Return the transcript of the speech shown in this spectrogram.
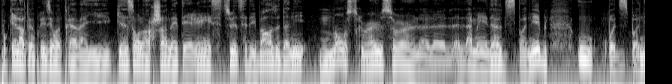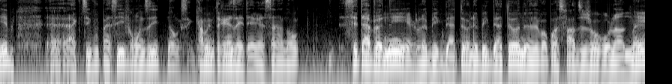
pour quelle entreprise ils vont travailler, quels sont leurs champs d'intérêt, ainsi de suite. C'est des bases de données monstrueuses sur le, la main-d'œuvre disponible ou pas disponible, euh, active ou passive, on dit. Donc, c'est quand même très intéressant. Donc, c'est à venir, le big data. Le big data ne va pas se faire du jour au lendemain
